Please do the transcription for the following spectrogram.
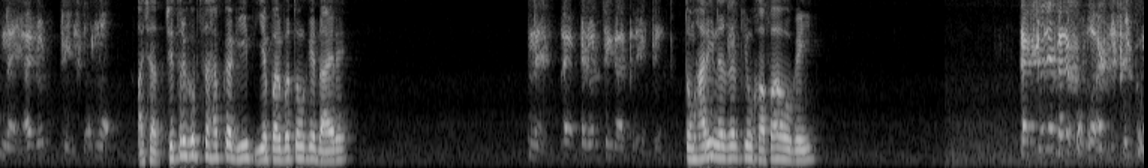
नहीं I don't think so no. अच्छा चित्रगुप्त साहब का गीत ये पर्वतों के दायरे? तुम्हारी नज़र क्यों खफा हो गई? एक्चुअली मेरे को वर्ड्स बिल्कुल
